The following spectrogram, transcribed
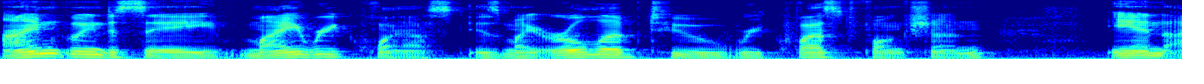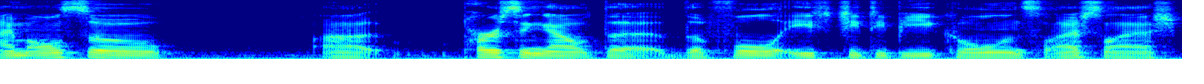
I'm going to say my request is my urllib2 request function and i'm also uh, parsing out the the full http colon slash slash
